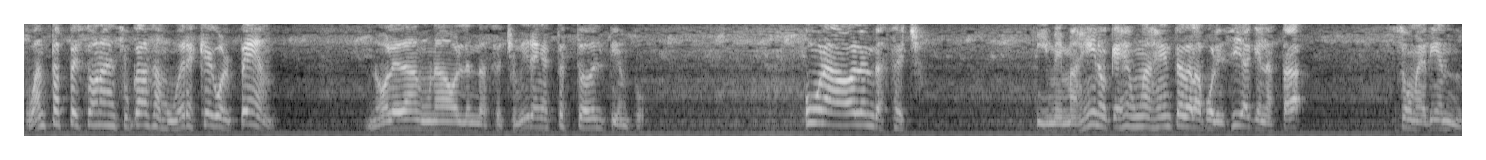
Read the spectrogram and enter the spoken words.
¿Cuántas personas en su casa, mujeres que golpean, no le dan una orden de acecho? Miren, esto es todo el tiempo. Una orden de acecho. Y me imagino que es un agente de la policía quien la está sometiendo.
